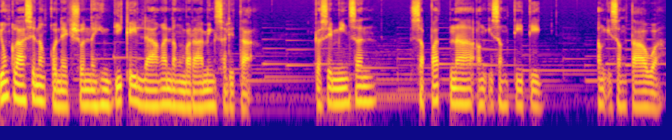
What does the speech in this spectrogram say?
Yung klase ng connection na hindi kailangan ng maraming salita. Kasi minsan, sapat na ang isang titig, ang isang tawa,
